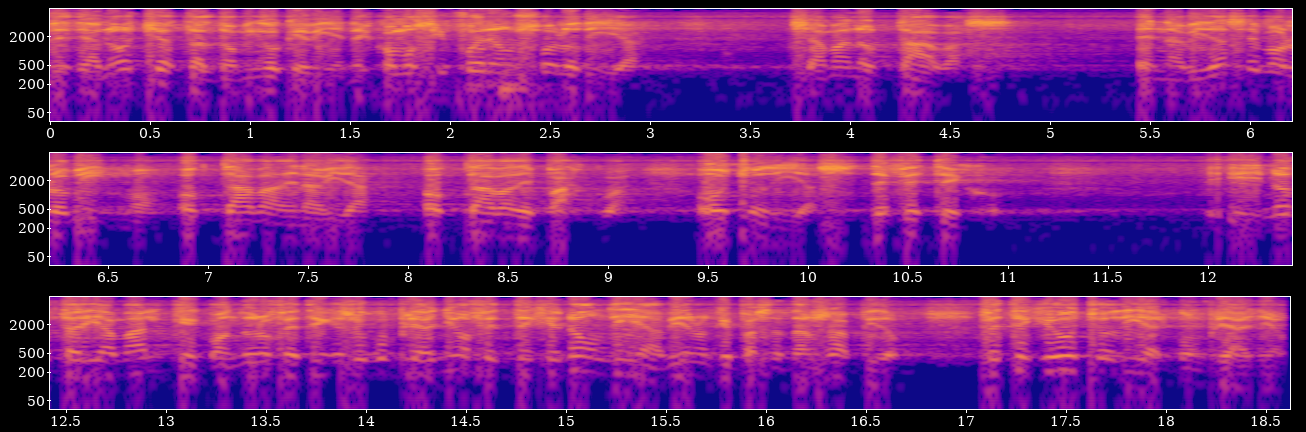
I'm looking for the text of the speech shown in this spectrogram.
Desde anoche hasta el domingo que viene. Es como si fuera un solo día. Llaman octavas. En Navidad hacemos lo mismo, octava de Navidad, octava de Pascua, ocho días de festejo. Y no estaría mal que cuando uno festeje su cumpleaños, festeje no un día, vieron que pasa tan rápido, festeje ocho días el cumpleaños.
